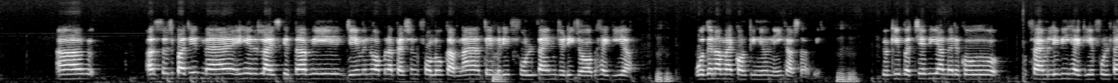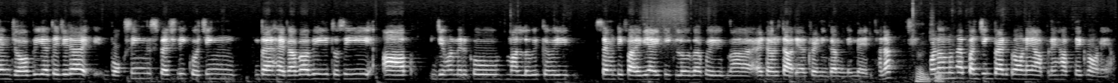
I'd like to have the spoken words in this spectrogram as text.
ਅਸਲ 'ਚ ਭਾਜੀ ਮੈਂ ਇਹ ਰਿਅਲਾਈਜ਼ ਕੀਤਾ ਵੀ ਜੇ ਮੈਨੂੰ ਆਪਣਾ ਪੈਸ਼ਨ ਫੋਲੋ ਕਰਨਾ ਹੈ ਤੇ ਮੇਰੀ ਫੁੱਲ ਟਾਈਮ ਜਿਹੜੀ ਜੌਬ ਹੈਗੀ ਆ ਉਹਦੇ ਨਾਲ ਮੈਂ ਕੰਟੀਨਿਊ ਨਹੀਂ ਕਰ ਸਕਦੀ। ਕਿਉਂਕਿ ਬੱਚੇ ਵੀ ਆ ਮੇਰੇ ਕੋ ਫੈਮਿਲੀ ਵੀ ਹੈਗੀ ਹੈ ਫੁੱਲ ਟਾਈਮ ਜੌਬ ਵੀ ਆ ਤੇ ਜਿਹੜਾ ਬਾਕਸਿੰਗ ਸਪੈਸ਼ਲੀ ਕੋਚਿੰਗ ਦਾ ਹੈਗਾ ਵਾ ਵੀ ਤੁਸੀਂ ਆਪ ਜੇ ਹੁਣ ਮੇਰੇ ਕੋ ਮੰਨ ਲਓ ਵੀ ਕੋਈ 75 ਜਾਂ 80 ਕਿਲੋ ਦਾ ਕੋਈ ਐਡਲਟ ਆ ਰਿਹਾ ਟ੍ਰੇਨਿੰਗ ਕਰਨ ਲਈ ਮੇਲ ਹਨਾ ਹਾਂਜੀ। ਹੁਣ ਉਹਨਾਂ ਦਾ ਪੰਚਿੰਗ ਪੈਡ ਕਰਾਉਣੇ ਆ ਆਪਣੇ ਹੱਥ ਤੇ ਕਰਾਉਣੇ ਆ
